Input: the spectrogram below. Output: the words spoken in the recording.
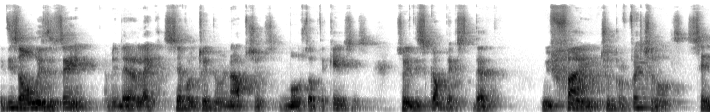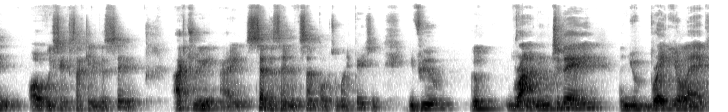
it is always the same. I mean, there are like several treatment options in most of the cases. So it is complex that we find two professionals saying always exactly the same. Actually, I set the same example to my patient. If you go running today and you break your leg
